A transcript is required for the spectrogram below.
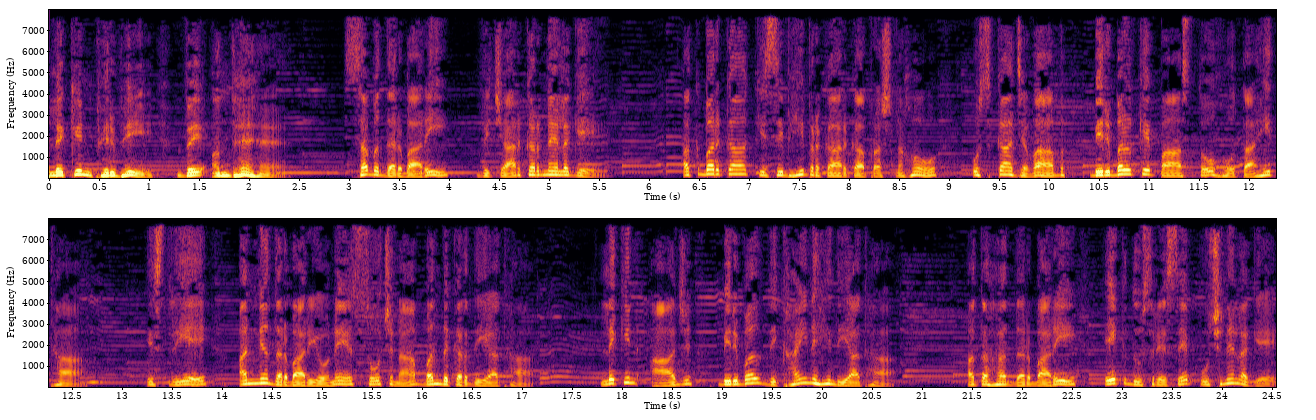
लेकिन फिर भी वे अंधे हैं? सब दरबारी विचार करने लगे। अकबर का किसी भी प्रकार का प्रश्न हो उसका जवाब बिरबल के पास तो होता ही था। इसलिए अन्य दरबारियों ने सोचना बंद कर दिया था। लेकिन आज बिरबल दिखाई नहीं दिया था। अतः दरबारी एक दूसरे से पूछने लगे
